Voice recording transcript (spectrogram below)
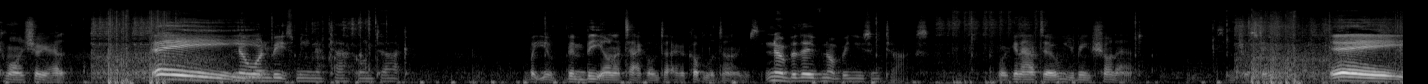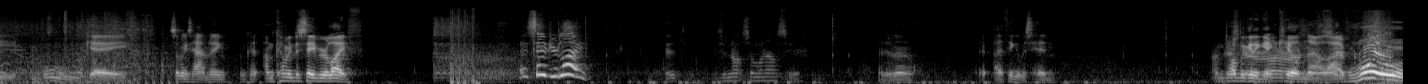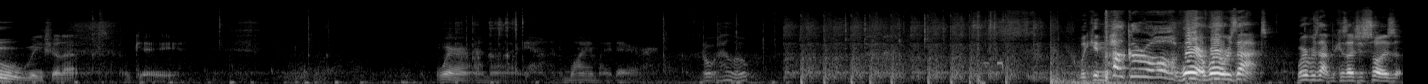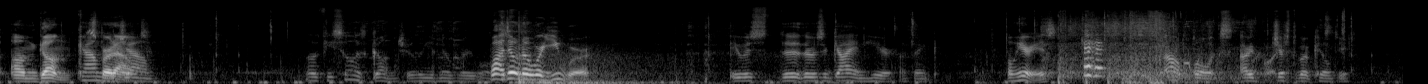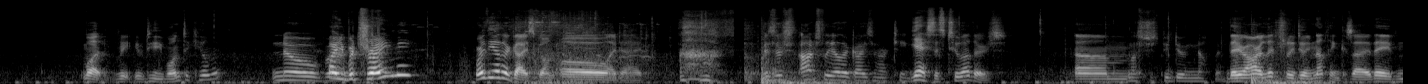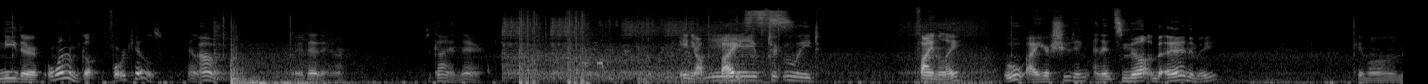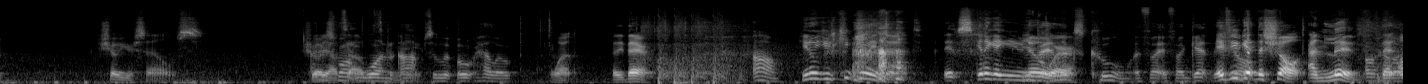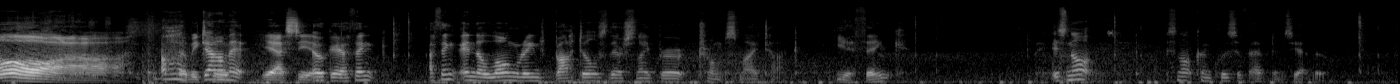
Come on, show your head. Hey! No one beats me in attack on tack. But you've been beat on attack on attack a couple of times. No, but they've not been using tacks. We're gonna have to. Oh, you're being shot at. It's interesting. Hey! Ooh, okay. Something's happening. I'm, I'm coming to save your life. I saved your life! Is, is there not someone else here? I don't know. I- I think it was him. I'm, just probably gonna, get killed now live. Whoa! Being shot at. Okay. Where am I? And why am I there? Oh, hello. We can. Pucker off! Where? Where was that? Where was that? Because I just saw his um gun the out. jam. Well, if you saw his gun, surely you'd know where he was. Well, I don't know where you were. He was. The, there was a guy in here, I think. Oh, here he is. Oh bollocks! I just about killed you. What? Do you want to kill me? No, but Are you betraying me? Where are the other guys gone? Oh, I died. is there actually other guys in our team? Yes, there's two others. Um, Must just be doing nothing. they are literally doing nothing because they've neither. Well, one of them's got four kills. Hell. Oh, Wait, there they are. There's a guy in there. In your we face. took the lead. Finally. Ooh, I hear shooting, and it's not an enemy. Come on. Show yourselves. Show I just want one absolute. Oh, hello. What? Are they there? Oh, You know, you keep doing that. it's gonna get you yeah, but it nowhere. looks cool if I if I get the. If you get the shot and live, Oh, then oh, Oh, damn cool. it. Yeah, I see it. Okay, I think I think in the long range battles, their sniper trumps my attack. You think? It's not. It's not conclusive evidence yet, though.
